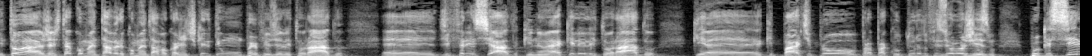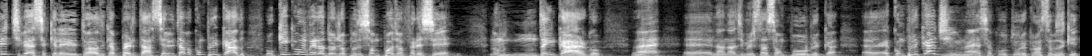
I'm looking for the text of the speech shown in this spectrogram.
Então, a gente até comentava, ele comentava com a gente que ele tem um perfil de eleitorado é, diferenciado, que não é aquele eleitorado que, é, que parte para a cultura do fisiologismo. Porque se ele tivesse aquele eleitorado que apertasse, ele estava complicado. O que, que um vereador de oposição pode oferecer? Não, não tem cargo né? É, na, na administração pública. É, é complicadinho, né? Essa cultura que nós temos aqui.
